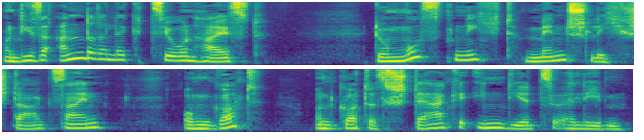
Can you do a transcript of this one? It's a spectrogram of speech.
und diese andere Lektion heißt, du musst nicht menschlich stark sein, um Gott und Gottes Stärke in dir zu erleben.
